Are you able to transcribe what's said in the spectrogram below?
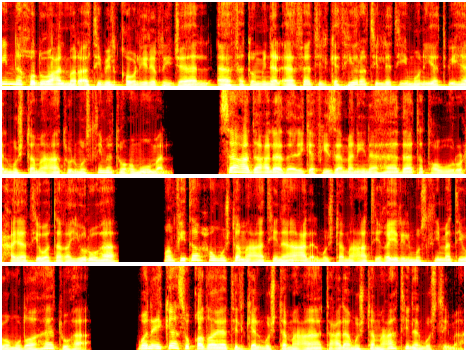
إن خضوع المرأة بالقول للرجال آفة من الآفات الكثيرة التي منيت بها المجتمعات المسلمة عموما. ساعد على ذلك في زمننا هذا تطور الحياة وتغيرها وانفتاح مجتمعاتنا على المجتمعات غير المسلمة ومضاهاتها. وانعكاس قضايا تلك المجتمعات على مجتمعاتنا المسلمة.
